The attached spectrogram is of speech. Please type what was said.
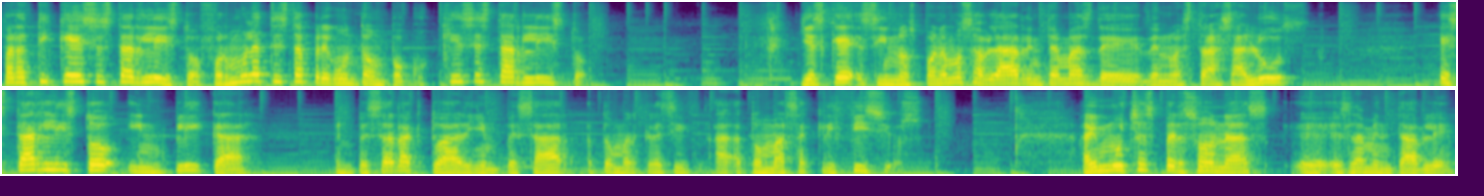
Para ti, ¿qué es estar listo? Formúlate esta pregunta un poco. ¿Qué es estar listo? Y es que si nos ponemos a hablar en temas de, nuestra salud, estar listo implica empezar a actuar y empezar a tomar, a tomar sacrificios. Hay muchas personas, eh, es lamentable,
